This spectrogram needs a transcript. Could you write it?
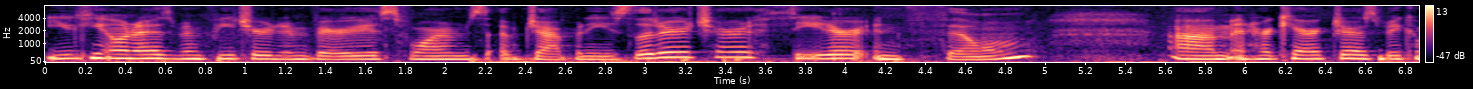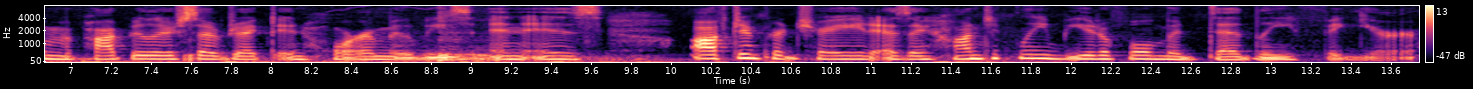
Yuki Onna has been featured in various forms of Japanese literature, theater, and film. Um, and her character has become a popular subject in horror movies and is often portrayed as a hauntingly beautiful but deadly figure.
